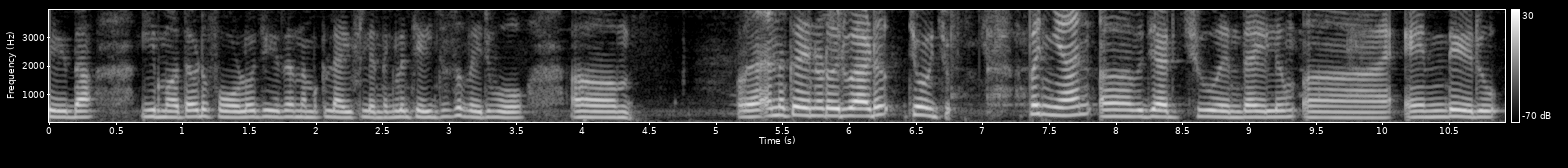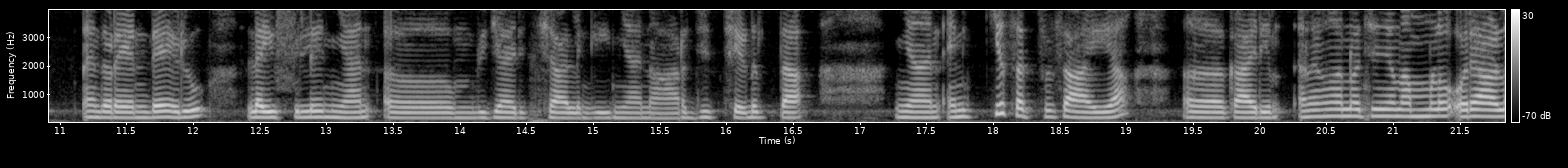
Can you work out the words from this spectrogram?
ചെയ്താൽ ഈ മെത്തേഡ് ഫോളോ ചെയ്താൽ നമുക്ക് ലൈഫിൽ എന്തെങ്കിലും ചേഞ്ചസ് വരുമോ എന്നൊക്കെ എന്നോട് ഒരുപാട് ചോദിച്ചു. അപ്പം ഞാൻ വിചാരിച്ചു എന്തായാലും എന്റെ ഒരു എന്താ പറയുക എന്റെ ഒരു ലൈഫിൽ ഞാൻ വിചാരിച്ച അല്ലെങ്കിൽ ഞാൻ ആർജിച്ചെടുത്ത ഞാൻ എനിക്ക് സക്സസ് ആയ കാര്യം അതെന്ന് പറഞ്ഞു വെച്ച് കഴിഞ്ഞാൽ നമ്മൾ ഒരാൾ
